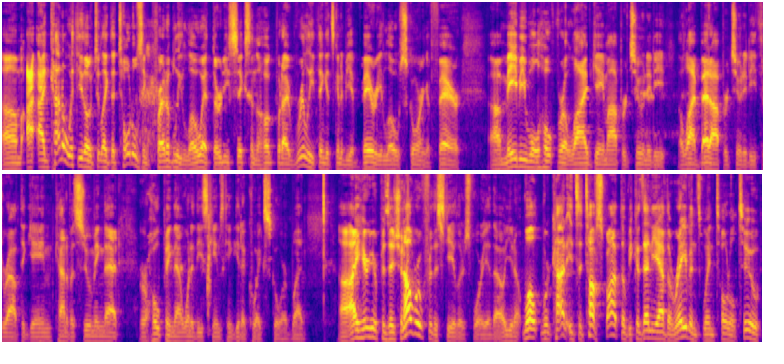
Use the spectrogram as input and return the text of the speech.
Um, I, I kind of with you though too. Like the total's incredibly low at 36 in the hook, but I really think it's going to be a very low scoring affair. Uh, maybe we'll hope for a live game opportunity, a live bet opportunity throughout the game, kind of assuming that or hoping that one of these teams can get a quick score. But Uh, I hear your position. I'll root for the Steelers for you, though. You know, well, we're kind of it's a tough spot though because then you have the Ravens win total too,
